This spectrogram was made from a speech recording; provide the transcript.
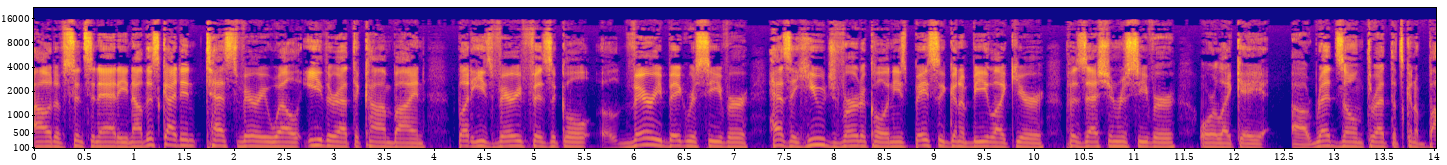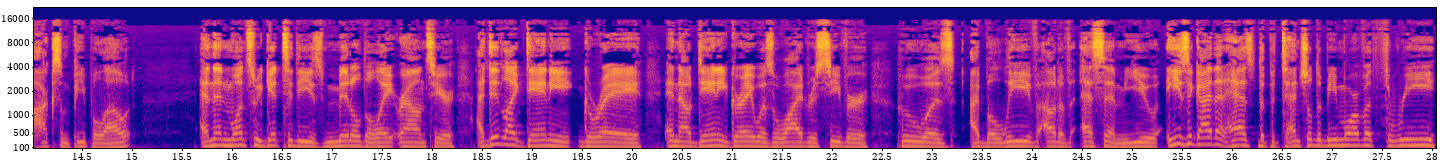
out of Cincinnati. Now this guy didn't test very well either at the combine, but he's very physical, uh, very big receiver, has a huge vertical, and he's basically going to be like your possession receiver or like a uh, red zone threat that's going to box some people out. And then once we get to these middle to late rounds here, I did like Danny Gray. And now Danny Gray was a wide receiver who was, I believe, out of SMU. He's a guy that has the potential to be more of a three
